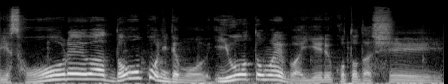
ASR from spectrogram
いや、それはどこにでも言おうと思えば言えることだし、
